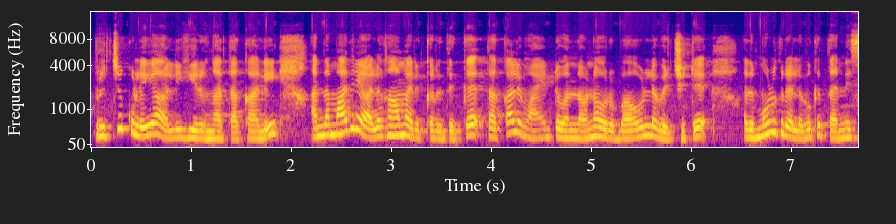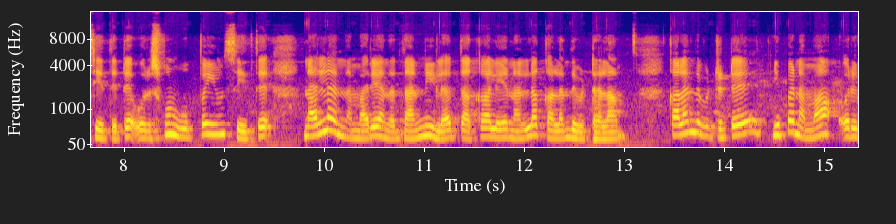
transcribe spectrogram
ஃப்ரிட்ஜுக்குள்ளேயே அழுகிருங்க தக்காளி. அந்த மாதிரி அழுகாமல் இருக்கிறதுக்கு தக்காளி வாங்கிட்டு வந்தோடனே ஒரு பவுலில் வச்சுட்டு அது மூழ்கிற அளவுக்கு தண்ணி சேர்த்துட்டு ஒரு ஸ்பூன் உப்பையும் சேர்த்து நல்லா இந்த மாதிரி அந்த தண்ணியில் தக்காளியை நல்லா கலந்து விட்டலாம். கலந்து விட்டுட்டு இப்போ நம்ம ஒரு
